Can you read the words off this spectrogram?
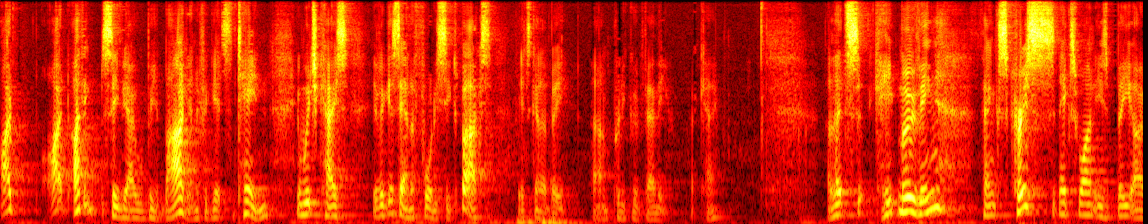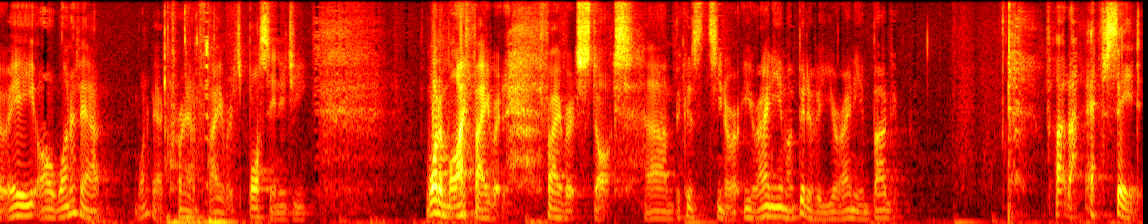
I, I, I think CBA will be a bargain if it gets to 10, in which case, if it gets down to 46 bucks, it's going to be um, pretty good value. Okay. Let's keep moving. Thanks, Chris. Next one is BOE, or one of our one of our crowd favourites, Boss Energy one of my favorite favorite stocks um, because it's you know uranium, a bit of a uranium bug. but I have said,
